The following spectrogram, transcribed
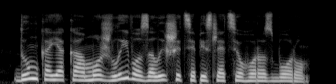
– думка, яка, можливо, залишиться після цього розбору.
